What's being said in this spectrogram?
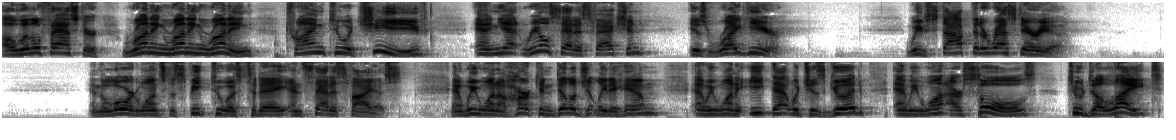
a little faster, running, running, running, trying to achieve, and yet real satisfaction is right here. We've stopped at a rest area. And the Lord wants to speak to us today and satisfy us and we want to hearken diligently to Him, and we want to eat that which is good, and we want our souls to delight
